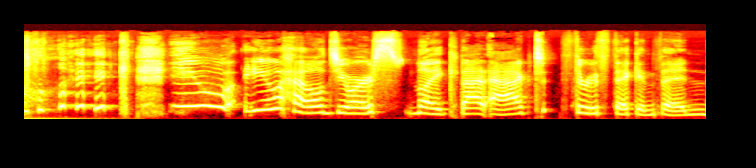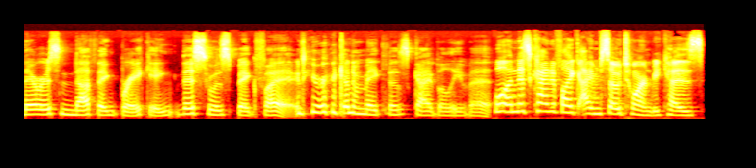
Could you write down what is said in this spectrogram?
like you, you held your like that act through thick and thin. There was nothing breaking. This was Bigfoot, and you were gonna make this guy believe it. Well, and it's kind of like I'm so torn because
